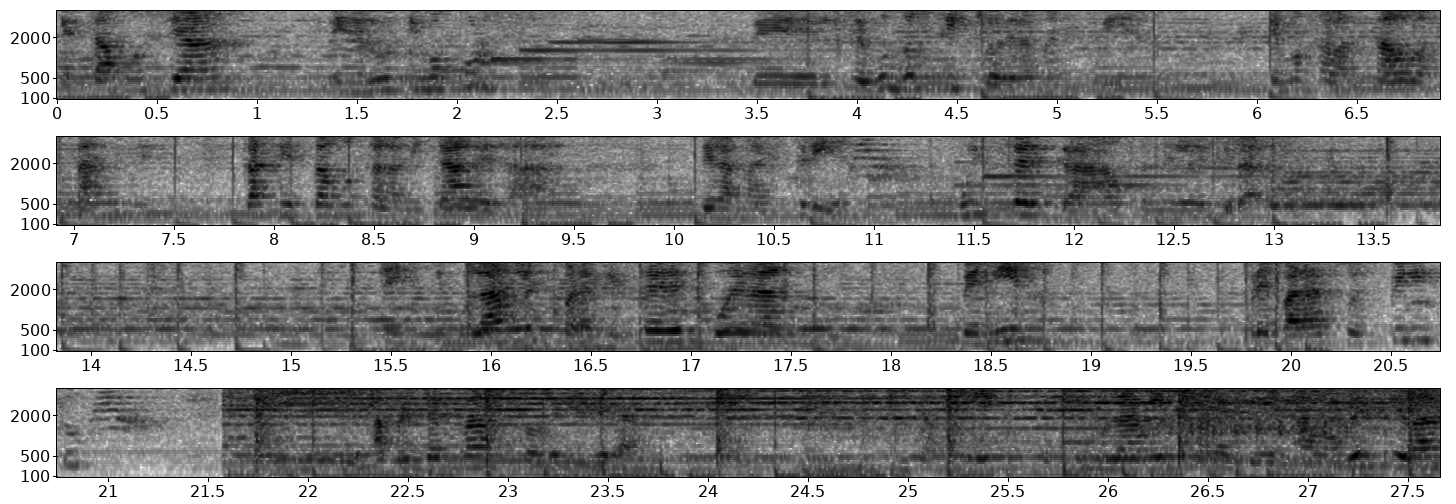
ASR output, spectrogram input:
Estamos ya en el último curso del segundo ciclo de la maestría. Hemos avanzado bastante, casi estamos a la mitad de la, de la maestría, muy cerca a obtener el grado. E estimularles para que ustedes puedan venir, preparar su espíritu y aprender más sobre liderazgo. Y también estimularles para que a la vez que van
